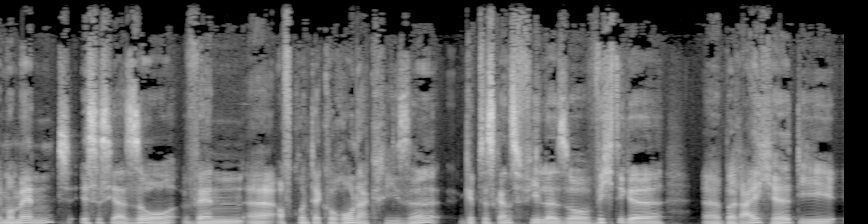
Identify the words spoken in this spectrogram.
Im Moment ist es ja so, wenn äh, aufgrund der Corona-Krise gibt es ganz viele so wichtige äh, Bereiche, die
